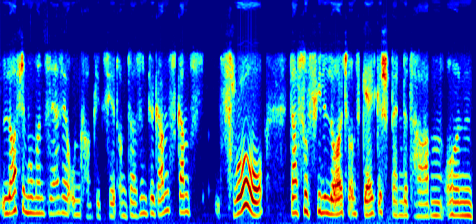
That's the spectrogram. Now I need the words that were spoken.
läuft im Moment sehr, sehr unkompliziert. Und da sind wir ganz, ganz froh, dass so viele Leute uns Geld gespendet haben und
